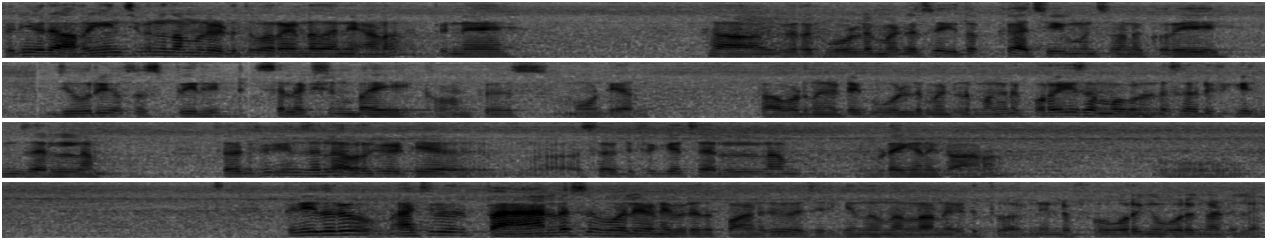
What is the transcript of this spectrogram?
പിന്നെ ഒരു അറേഞ്ച്മെന്റ് നമ്മൾ എടുത്തു പറയേണ്ടത് തന്നെയാണ്. പിന്നെ ഇവരുടെ ഗോൾഡ് മെഡൽസ് ഇതൊക്കെ അച്ചീവ്മെന്റ്സ് ആണ്. കുറേ jury of the spirit selection by Concours Mondial അപ്പോൾ അവിടെ നിന്ന് കിട്ടിയ ഗോൾഡ് മെഡലും അങ്ങനെ കുറേ സംഭവങ്ങളുണ്ട്. സർട്ടിഫിക്കേഷൻസ് എല്ലാം. സർട്ടിഫിക്കറ്റ്സ് എല്ലാം അവർക്ക് കിട്ടിയ സർട്ടിഫിക്കറ്റ്സ് എല്ലാം ഇവിടെ ഇങ്ങനെ കാണാം. പിന്നെ ഇതൊരു ആക്ച്വലി ഒരു പാലസ് പോലെയാണ് ഇവരിത് പണിത് വെച്ചിരിക്കുന്നത് എന്നുള്ളതാണ് എടുത്തു പറഞ്ഞത്. എന്റെ ഫ്ലോറിങ് പോലും കണ്ടില്ലേ.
